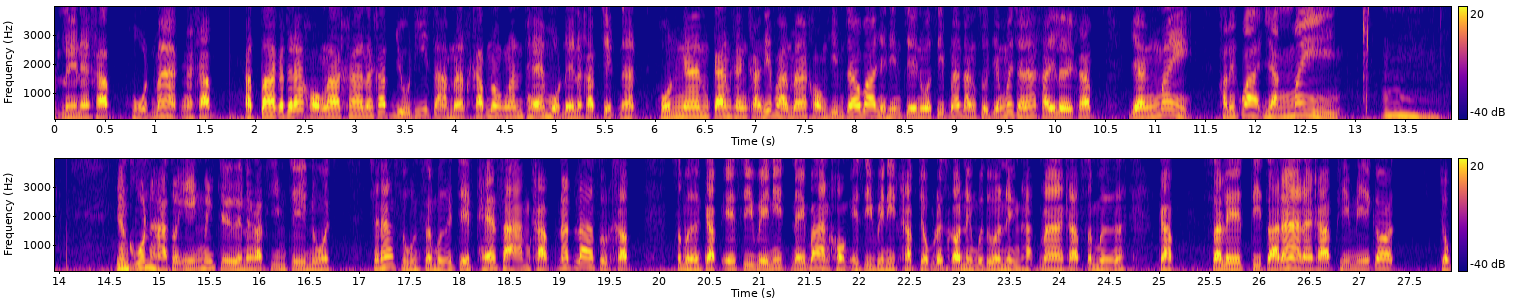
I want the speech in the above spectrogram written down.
ดเลยนะครับ โหดมากนะครับอัตราการชนะของราคานะครับอยู่ที่ 3 นัดครับนอกนั้นแพ้หมดเลยนะครับ 7 นัด ผลงานการแข่งขันที่ผ่านมาของทีมเจ้าบ้านอย่างทีมเจนัว10 นัดหลังสุดยังไม่ชนะใครเลยครับ ยังไม่ เขาเรียกว่ายังไม่ยังค้นหาตัวเองไม่เจอนะครับ ทีมเจนัวชนะ0เสมอ 7 แพ้ 3 ครับ นัดล่าสุดครับ เสมอกับ AC เวนิสในบ้านของ AC เวนิสครับ จบด้วยสกอร์1ประตูต่อ1ถัดมาครับ เสมอกับซาเลติตาน่านะครับ ทีมนี้ก็ จบ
